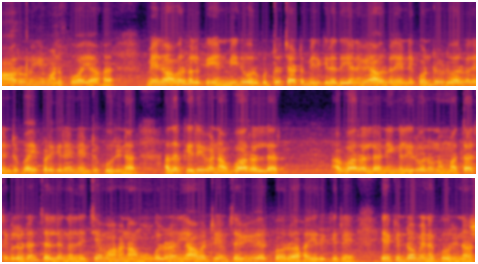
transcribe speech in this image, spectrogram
ஹாரூனையும் அனுப்புவாயாக. மேலும் அவர்களுக்கு என் மீது ஒரு குற்றச்சாட்டும் இருக்கிறது. எனவே அவர்கள் என்னை கொன்று விடுவார்கள் என்று பயப்படுகிறேன் என்று கூறினார். அதற்கு இறைவன் அவ்வாறல்லர். அவ்வாறல்ல நீங்கள் இருவரும் நம் அத்தாட்சிகளுடன் செல்லுங்கள். நிச்சயமாக நாம் உங்களுடன் யாவற்றையும் செவியேற்பவராக இருக்கிறேன் இருக்கின்றோம் என கூறினான்.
